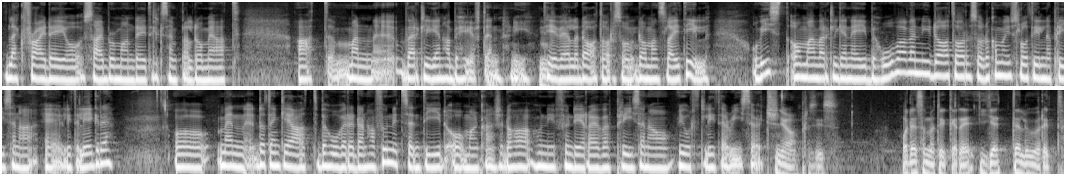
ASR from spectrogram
Black Friday och Cyber Monday till exempel då med att, att man eh, verkligen har behövt en ny mm. TV eller dator, så mm. då har man slagit till. Och visst, om man verkligen är i behov av en ny dator så då kan man ju slå till när priserna är lite lägre. Och, men då tänker jag att behovet redan har funnits en tid och man kanske då har hunnit fundera över priserna och gjort lite research. Ja, precis. Och det som jag tycker är jättelurigt,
